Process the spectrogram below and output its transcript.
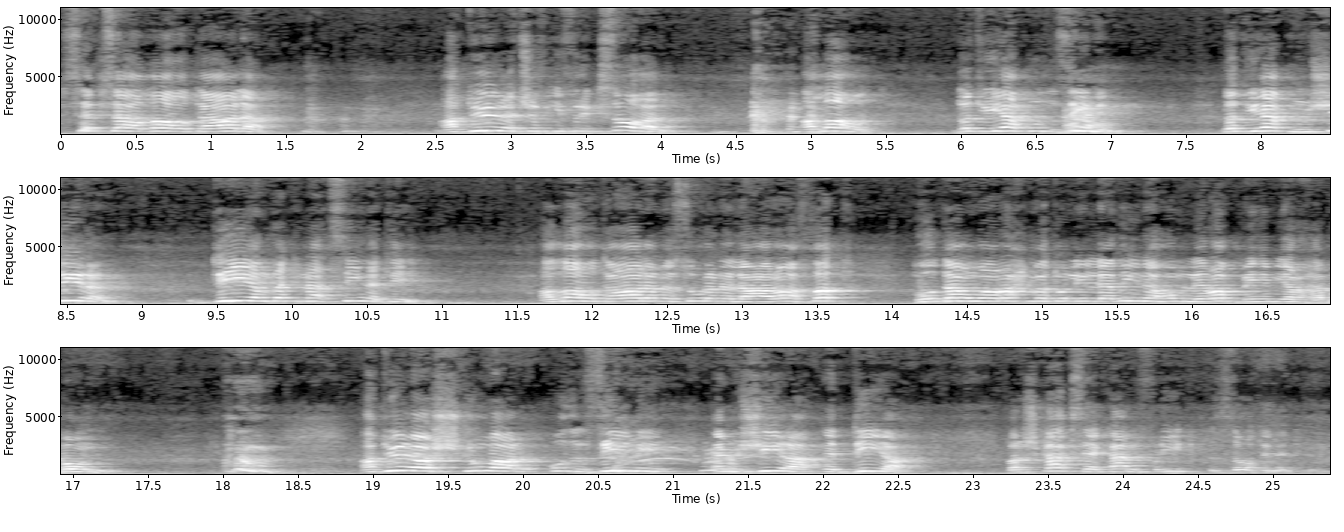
sepse Allahu Teala atyre që i frikësohen Allahut do t'ju japë udhëzimin, do t'ju japë mëshirën, dijen dhe kënaqësinë e tij. Allahu Teala në surën El-A'raf thot: "Hudan wa rahmatun lil ladhina hum li rabbihim yarhabun." Atyre është shkruar udhëzimi e mëshira e dija për shkak se e kanë frikë Zotin e tyre.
